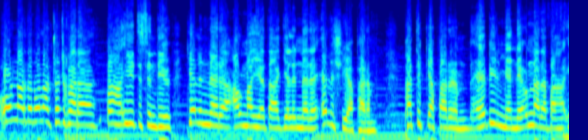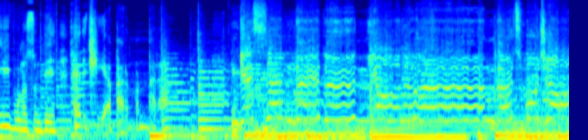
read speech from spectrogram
Onlardan olan çocuklara bana iyi desin diyor. Gelinlere Almanya'da gelinlere el işi yaparım. Patik yaparım. E, bilmem ne onlara bana iyi bulunsun diye. Her işi yaparım onlara. Gezsem de dünyanın dört bucağını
